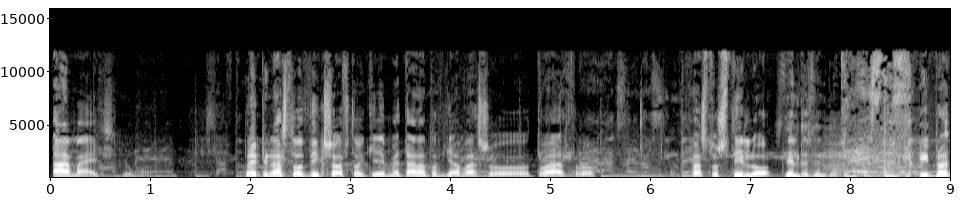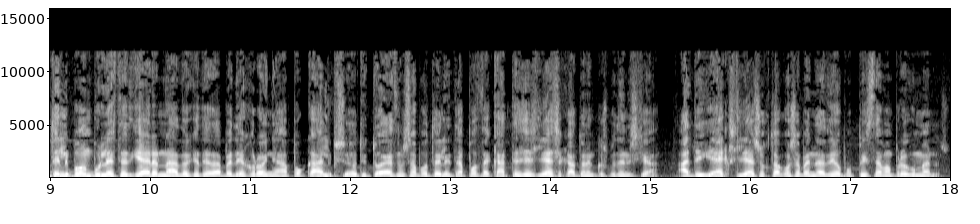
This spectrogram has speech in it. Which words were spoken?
Άμα έχεις χιούμορ. Πρέπει να στο δείξω αυτό και μετά να το διαβάσω το άρθρο. Θα στο στείλω. Στείλ το, στείλ το. Η πρώτη λοιπόν που λες τέτοια έρευνα εδώ και 35 χρόνια αποκάλυψε ότι το έθνος αποτελείται από 14.125 νησιά αντί για 6.852 που πίστευαν προηγουμένως.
